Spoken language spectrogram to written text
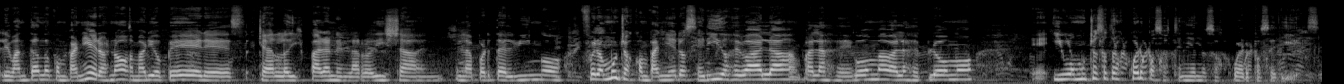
levantando compañeros, ¿no? A Mario Pérez, que a él lo disparan en la rodilla en, en la puerta del bingo. Fueron muchos compañeros heridos de bala, balas de goma, balas de plomo. Eh, y hubo muchos otros cuerpos sosteniendo esos cuerpos heridos.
